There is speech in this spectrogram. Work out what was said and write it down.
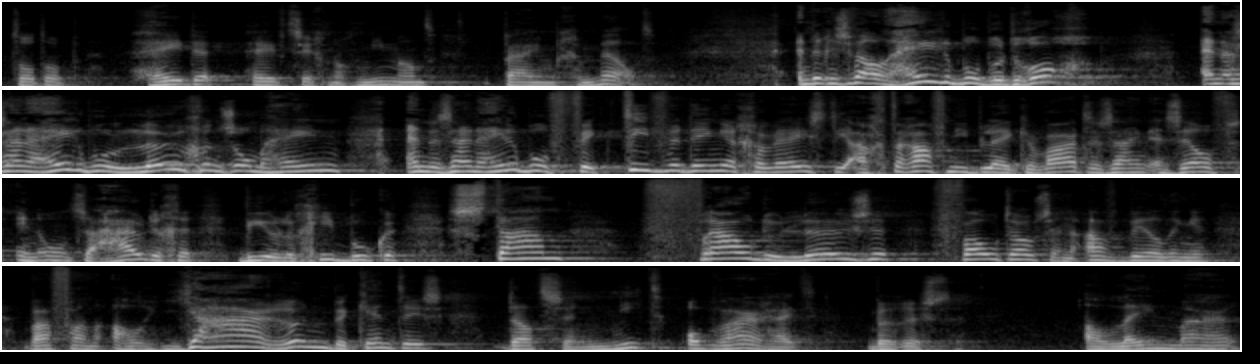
Tot op heden heeft zich nog niemand bij hem gemeld. En er is wel een heleboel bedrog. En er zijn een heleboel leugens omheen. En er zijn een heleboel fictieve dingen geweest die achteraf niet bleken waar te zijn. En zelfs in onze huidige biologieboeken staan frauduleuze foto's en afbeeldingen waarvan al jaren bekend is dat ze niet op waarheid berusten. Alleen maar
